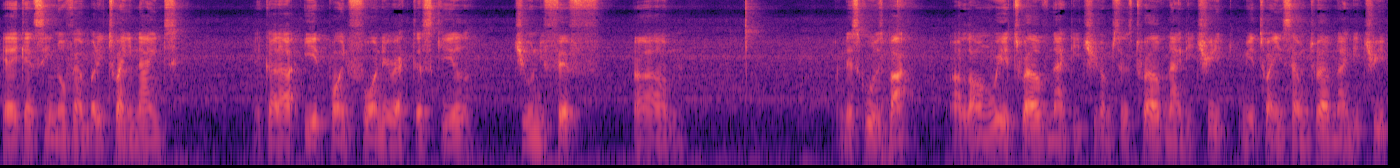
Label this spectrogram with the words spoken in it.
Here you can see November the 29th. You got a 8.4 on the Richter scale. June the 5th. Um, and this goes back a long way 1293 from since 1293 May 27 1293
